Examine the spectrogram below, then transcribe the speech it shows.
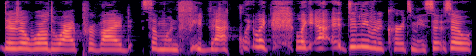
there's a world where I provide someone feedback. Like, like, like uh, it didn't even occur to me. So, so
